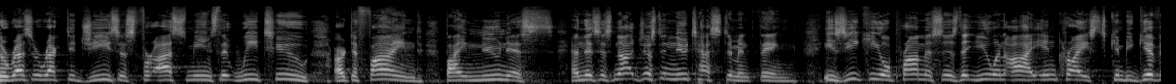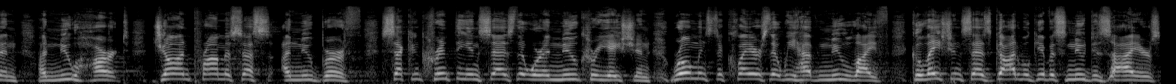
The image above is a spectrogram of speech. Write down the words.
The resurrected Jesus for us means that we too are defined by newness. And this is not just a New Testament thing. Ezekiel promises that you and I in Christ can be given a new heart. John promises us a new birth. Second Corinthians says that we're a new creation. Romans declares that we have new life. Galatians says God will give us new desires.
